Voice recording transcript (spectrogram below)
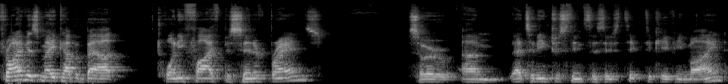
Thrivers make up about 25% of brands. So um, that's an interesting statistic to keep in mind.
